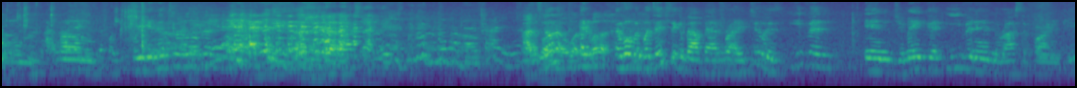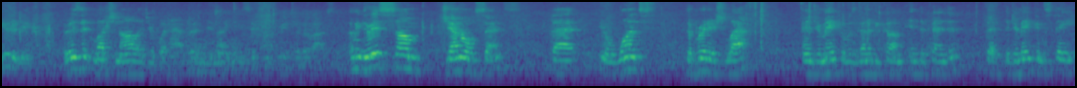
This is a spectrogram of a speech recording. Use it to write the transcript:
Um, from, were you getting into it a little bit? I just want to know what it and, was. And what, what's interesting about Bad Friday too is even in Jamaica, even in the Rastafarian community, there isn't much knowledge of what happened in 1963 to the Rasta. I mean, there is some general sense that, you know, once the British left and Jamaica was going to become independent, that the Jamaican state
